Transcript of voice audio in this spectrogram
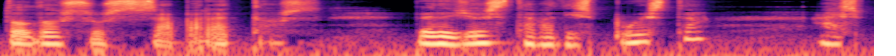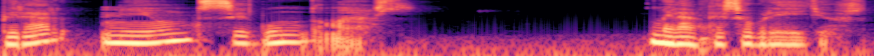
todos sus aparatos, pero yo estaba dispuesta a esperar ni un segundo más. Me lancé sobre ellos,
